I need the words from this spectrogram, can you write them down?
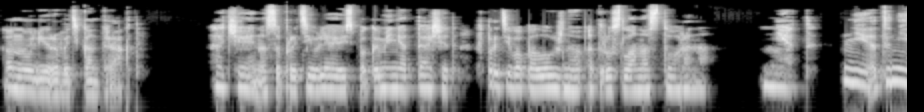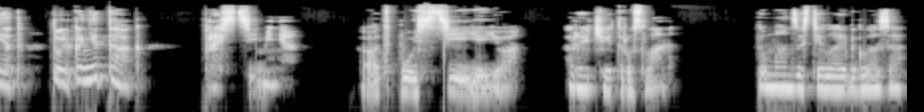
аннулировать контракт». Отчаянно сопротивляюсь, пока меня тащат в противоположную от Руслана сторону. «Нет, нет, нет, только не так! Прости меня!» «Отпусти ее!» – рычит Руслан. Туман застилает глаза.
